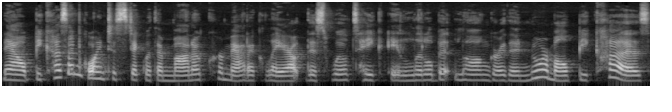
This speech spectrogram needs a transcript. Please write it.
Now, because I'm going to stick with a monochromatic layout, this will take a little bit longer than normal because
